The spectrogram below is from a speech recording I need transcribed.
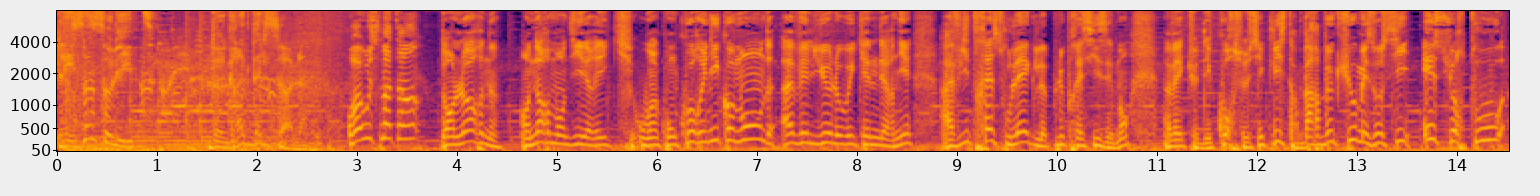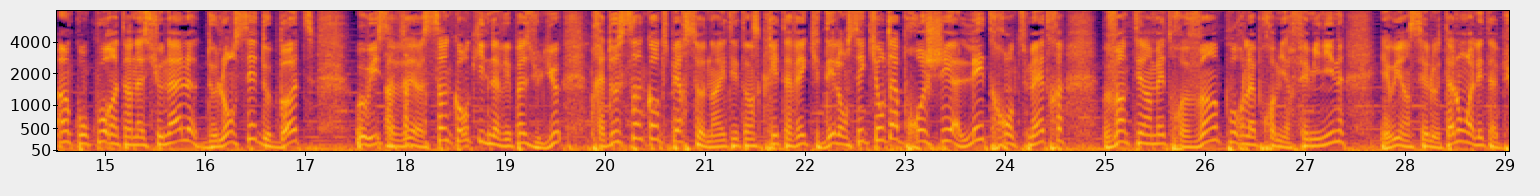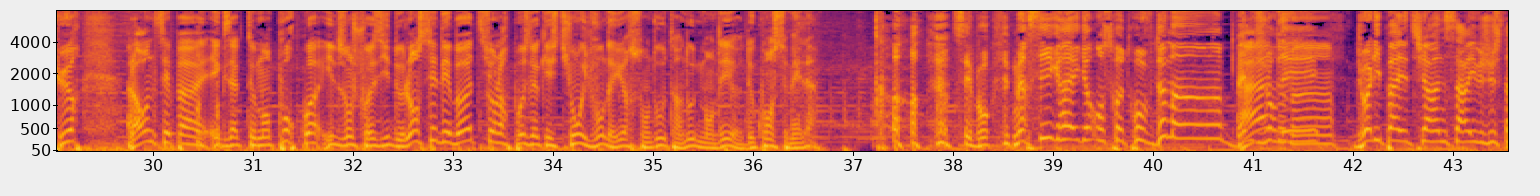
Les insolites de Greg Delsol. On va où ce matin? Dans l'Orne, en Normandie, Eric, où un concours unique au monde avait lieu le week-end dernier à Vitré sous l'Aigle, plus précisément, avec des courses cyclistes, un barbecue, mais aussi et surtout un concours international de lancer de bottes. Oui, oui, ça faisait cinq ans qu'il n'avait pas eu lieu. Près de 50 personnes ont été inscrites avec des lancers qui ont approché à les 30 mètres, 21 mètres 20 pour la première féminine. Et oui, hein, c'est le talon à l'état pur. Alors on ne sait pas exactement pourquoi ils ont choisi de lancer des bottes. Si on leur pose la question. Ils vont d'ailleurs sans doute hein, nous demander euh, de quoi on se mêle. C'est beau. Merci Greg. On se retrouve demain. Belle journée. Demain. Lipa et Sharon, ça arrive juste après.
